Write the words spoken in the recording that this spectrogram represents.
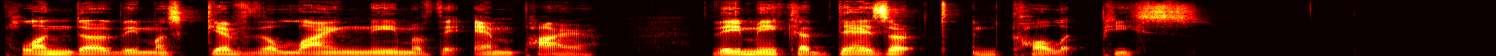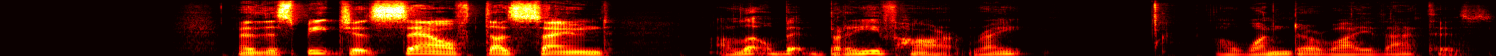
plunder, they must give the lying name of the empire. They make a desert and call it peace. Now, the speech itself does sound a little bit Braveheart, right? I wonder why that is.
